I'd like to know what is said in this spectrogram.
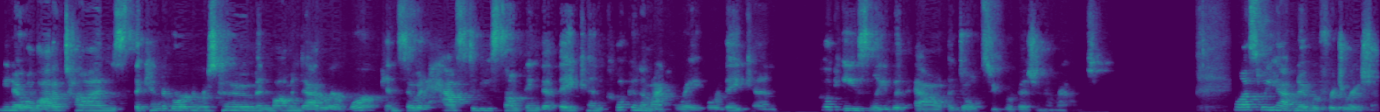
you know, a lot of times the kindergartner is home and mom and dad are at work. And so it has to be something that they can cook in a microwave or they can cook easily without adult supervision around. Plus, we have no refrigeration.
